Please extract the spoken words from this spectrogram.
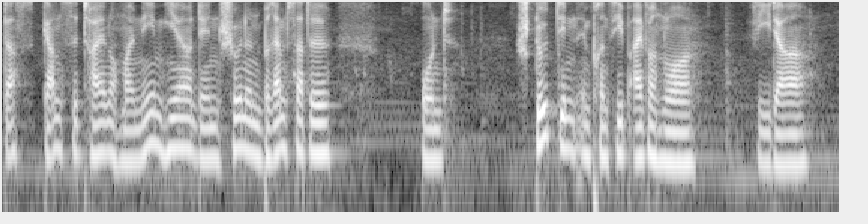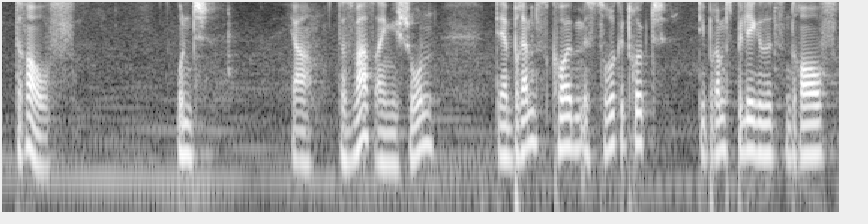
das ganze Teil nochmal nehmen hier, den schönen Bremssattel und stülpt ihn im Prinzip einfach nur wieder drauf. Und ja, das war's eigentlich schon. Der Bremskolben ist zurückgedrückt, die Bremsbelege sitzen drauf,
